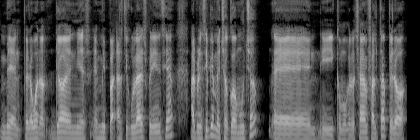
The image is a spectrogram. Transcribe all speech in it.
Bien, pero bueno, yo en mi, en mi particular experiencia, al principio me chocó mucho eh, y como que lo echaba en falta, pero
